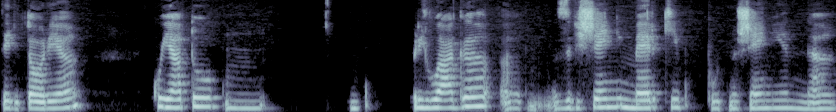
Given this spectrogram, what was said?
територия, която прилага завишени мерки по отношение на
